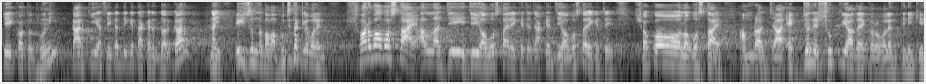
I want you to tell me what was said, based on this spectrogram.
কে কত ধনী, কার কি আছে, এটার দিকে তাকানোর দরকার নাই। এই জন্য বাবা, বুঝে থাকলে বলেন, সর্বাবস্থায় আল্লাহ যে যে অবস্থায় রেখেছে, যাকে যে অবস্থায় রেখেছে, সকল অবস্থায় আমরা যা একজনের সুক্রিয়া আদায় করো বলেন তিনি কে?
